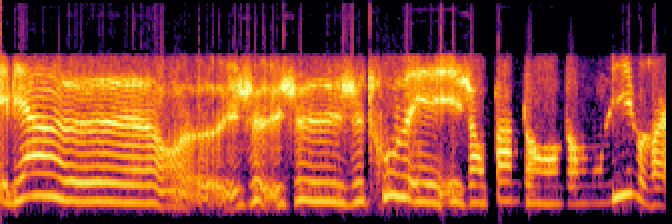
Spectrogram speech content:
Eh bien, je, je, je, trouve, et, j'en parle dans, dans, mon livre,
